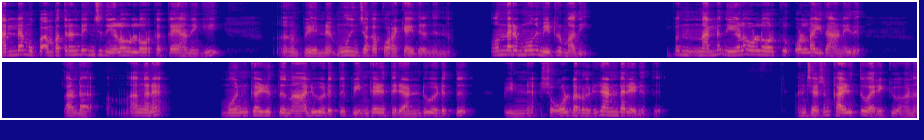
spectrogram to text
നല്ല മുപ്പ അമ്പത്തിരണ്ട് ഇഞ്ച് നീളമുള്ളവർക്കൊക്കെ ആണെങ്കിൽ പിന്നെ മൂന്ന് ഇഞ്ചൊക്കെ കുറയ്ക്കാം ഇതിൽ നിന്നും. ഒന്നര മൂന്ന് മീറ്റർ മതി. ഇപ്പം നല്ല നീളമുള്ളവർക്ക് ഉള്ള ഇതാണ് ഇത്. വേണ്ട അങ്ങനെ മുൻകഴുത്ത് നാലും എടുത്ത് പിൻകഴുത്ത് രണ്ടും എടുത്ത് പിന്നെ ഷോൾഡർ ഒരു രണ്ടര എടുത്ത്. അതിനുശേഷം കഴുത്ത് വരയ്ക്കുവാണ്.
